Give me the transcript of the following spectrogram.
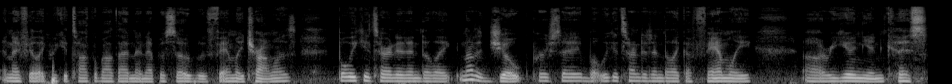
and I feel like we could talk about that in an episode with family traumas, but we could turn it into like not a joke per se, but we could turn it into like a family uh, reunion because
